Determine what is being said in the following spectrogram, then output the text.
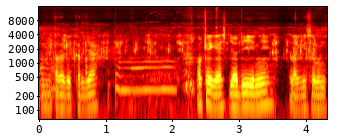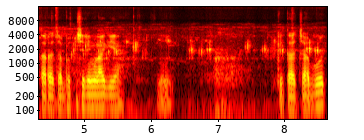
Sementara dikerja. Oke guys, jadi ini lagi sementara cabut siling lagi ya. Ini. Kita cabut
